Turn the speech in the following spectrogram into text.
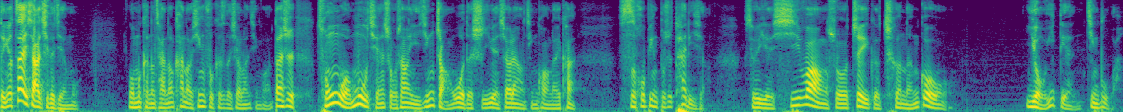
等于再下期的节目，我们可能才能看到新福克斯的销量情况。但是从我目前手上已经掌握的十一月销量情况来看，似乎并不是太理想。所以也希望说这个车能够。有一点进步吧，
